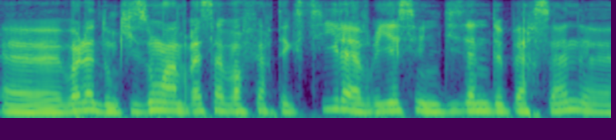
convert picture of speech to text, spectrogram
Euh, voilà, donc ils ont un vrai savoir-faire textile. À Avrier, c'est une dizaine de personnes. Euh,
